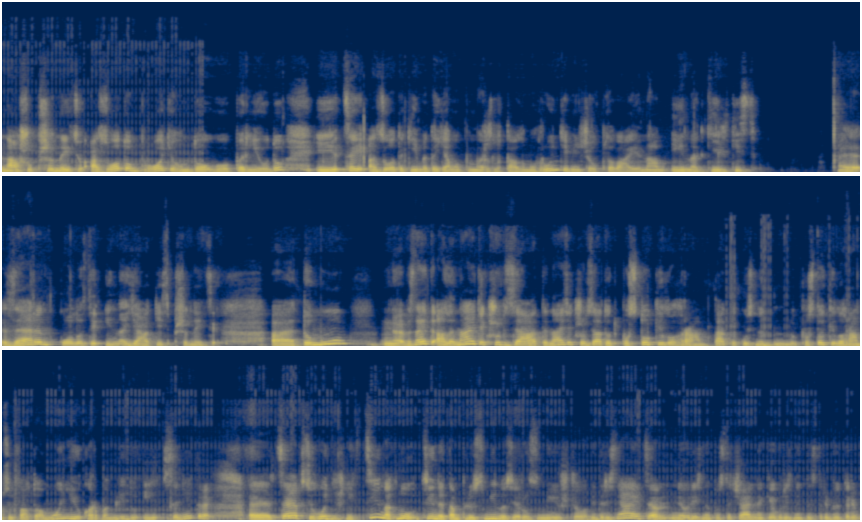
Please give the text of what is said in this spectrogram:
нашу пшеницю азотом протягом довгого періоду. І цей азот, який ми даємо по мерзлоталому ґрунті, він ще впливає нам і на кількість. Е, Зерен в колосі і на якість пшениці. Е, Тому, ви знаєте, але навіть якщо взяти, навіть якщо взяти от по 100 кг, так, якусь по 100 кг сульфату амонію, карбаміду і селітри, е, це в сьогоднішніх цінах, ну ціни там плюс-мінус, я розумію, що відрізняються у різних постачальників, у різних дистриб'юторів.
